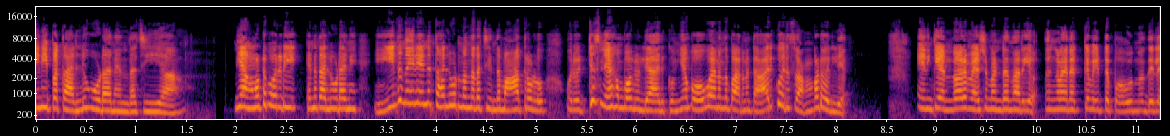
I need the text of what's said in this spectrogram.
ഇനിയിപ്പൊ തല്ലുകൂടാൻ എന്താ ചെയ്യാ? നീ അങ്ങോട്ട് പോരടി. എന്നെ തല്ലുകൂടാൻ ഏത് നേരം എന്നെ തല്ലുകൂടുന്ന ചിന്ത മാത്രമേ ഉള്ളൂ. ഒരൊറ്റ സ്നേഹം പോലും ഇല്ല ആർക്കും. ഞാൻ പോവുകയാണെന്ന് പറഞ്ഞിട്ട് ആർക്കും ഒരു സങ്കടമില്ല എനിക്ക് എന്തോരം വിഷമുണ്ടെന്നറിയോ നിങ്ങൾ എന്നൊക്കെ വിട്ട് പോകുന്നതിൽ.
